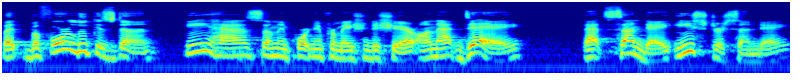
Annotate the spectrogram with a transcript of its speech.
But before Luke is done, he has some important information to share on that day, that Sunday, Easter Sunday,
